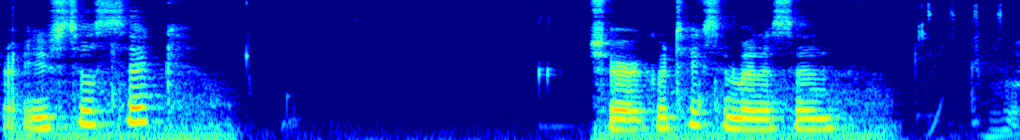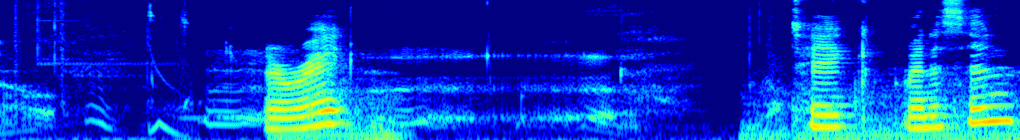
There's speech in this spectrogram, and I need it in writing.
Are you still sick? Sure, go take some medicine. Alright. Take medicine.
